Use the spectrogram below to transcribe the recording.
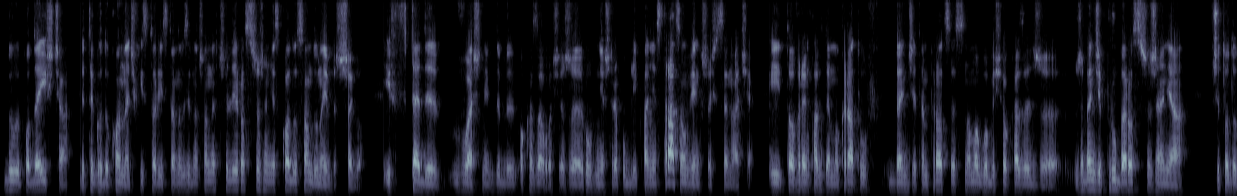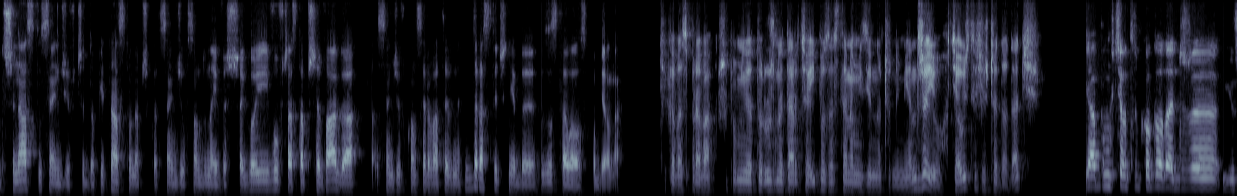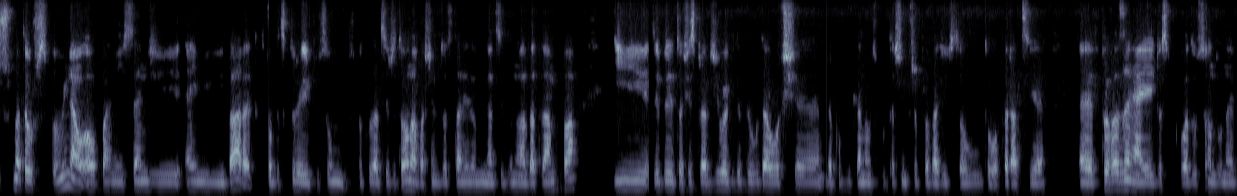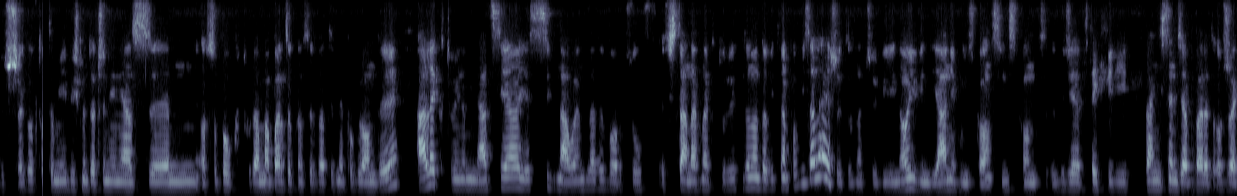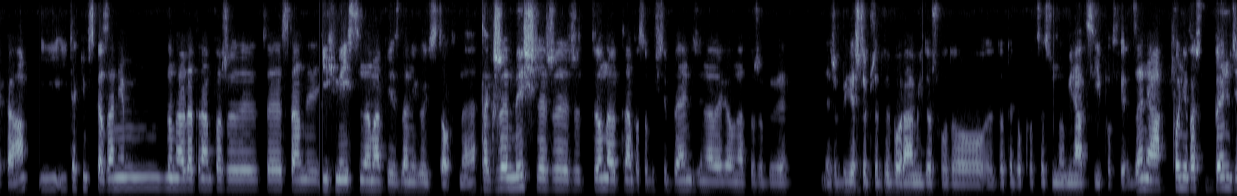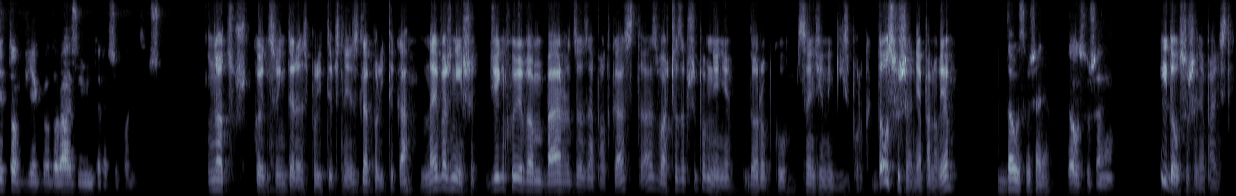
były podejścia, by tego dokonać w historii Stanów Zjednoczonych, czyli rozszerzenie składu Sądu Najwyższego. I wtedy właśnie, gdyby okazało się, że również Republikanie stracą większość w Senacie i to w rękach demokratów będzie ten proces, no mogłoby się okazać, że, że będzie próba rozszerzenia czy to do 13 sędziów, czy do 15 na przykład sędziów Sądu Najwyższego i wówczas ta przewaga sędziów konserwatywnych drastycznie by została osłabiona. Ciekawa sprawa. Przypomina to różne tarcia i poza Stanami Zjednoczonymi. Andrzeju, chciałbyś coś jeszcze dodać? Ja bym chciał tylko dodać, że już Mateusz wspominał o pani sędzi Amy Barrett, wobec której są spekulacje, że to ona właśnie dostanie nominację Donalda Trumpa. I gdyby to się sprawdziło, gdyby udało się republikanom skutecznie przeprowadzić tą, tą operację wprowadzenia jej do składu Sądu Najwyższego, to, to mielibyśmy do czynienia z osobą, która ma bardzo konserwatywne poglądy, ale której nominacja jest sygnałem dla wyborców w Stanach, na których Donaldowi Trumpowi zależy, to znaczy w Illinois, w Indianie, w Wisconsin, skąd, gdzie w tej chwili pani sędzia Barrett orzeka i, i takim wskazaniem Donalda Trumpa, że te Stany, ich miejsce na mapie jest dla niego istotne. Także myślę, że, że Donald Trump osobiście będzie nalegał na to, żeby żeby jeszcze przed wyborami doszło do, do tego procesu nominacji i potwierdzenia, ponieważ będzie to w jego doraźnym interesie politycznym. No cóż, w końcu interes polityczny jest dla polityka najważniejszy. Dziękuję Wam bardzo za podcast, a zwłaszcza za przypomnienie dorobku sędziny Gisburg. Do usłyszenia, panowie. Do usłyszenia. Do usłyszenia. I do usłyszenia Państwu.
